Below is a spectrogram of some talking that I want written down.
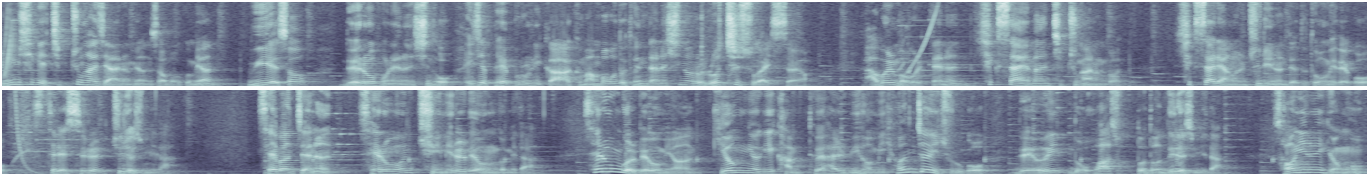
음식에 집중하지 않으면서 먹으면 위에서 뇌로 보내는 신호, 이제 배 부르니까 그만 먹어도 된다는 신호를 놓칠 수가 있어요. 밥을 먹을 때는 식사에만 집중하는 것, 식사량을 줄이는 데도 도움이 되고 스트레스를 줄여줍니다. 세 번째는 새로운 취미를 배우는 겁니다. 새로운 걸 배우면 기억력이 감퇴할 위험이 현저히 줄고 뇌의 노화 속도도 느려집니다. 성인의 경우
